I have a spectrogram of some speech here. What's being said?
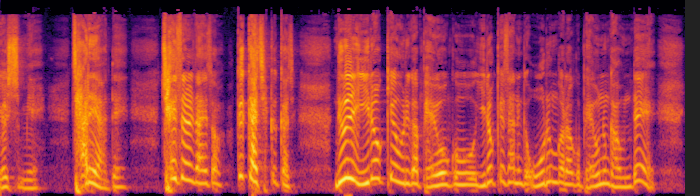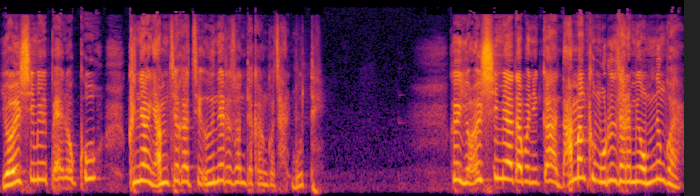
열심히 해. 잘해야 돼. 최선을 다해서 끝까지, 끝까지. 늘 이렇게 우리가 배우고 이렇게 사는 게 옳은 거라고 배우는 가운데 열심히 빼놓고 그냥 얌체같이 은혜를 선택하는 거 잘 못해. 그 열심히 하다 보니까 나만큼 옳은 사람이 없는 거야.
